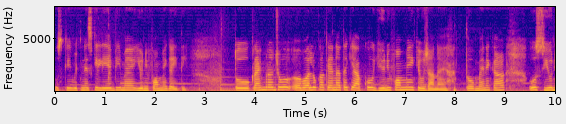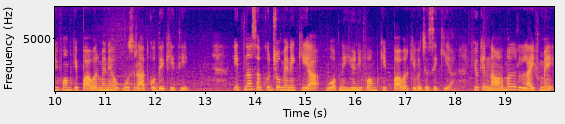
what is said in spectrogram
उसकी विटनेस के लिए भी मैं यूनिफॉर्म में गई थी। तो क्राइम ब्रांच वालों का कहना था कि आपको यूनिफॉर्म में क्यों जाना है? तो मैंने कहा, उस यूनिफॉर्म की पावर मैंने उस रात को देखी थी। इतना सब कुछ जो मैंने किया, वो अपने यूनिफॉर्म की पावर की वजह से किया। क्योंकि नॉर्मल लाइफ में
